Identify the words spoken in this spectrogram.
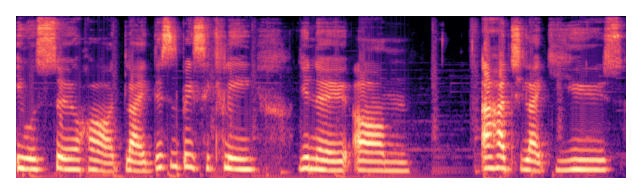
it was so hard. Like this is basically you know um i had to like use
